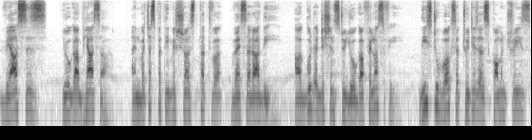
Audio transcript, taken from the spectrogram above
Vyasa's Yoga Bhashya, and Vachaspati Mishra's Tattva Vaisaradi are good additions to yoga philosophy. These two works are treated as commentaries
